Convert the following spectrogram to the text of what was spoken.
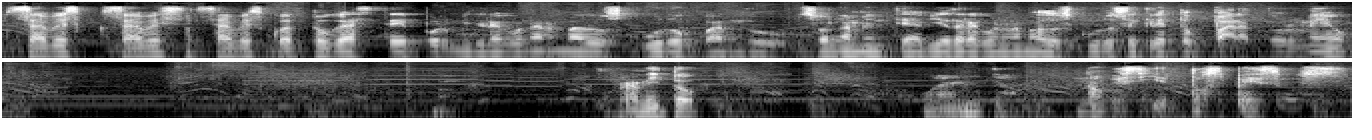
¿sabes, sabes, ¿sabes cuánto gasté por mi dragón armado oscuro cuando solamente había dragón armado oscuro secreto para torneo? Ranito, ¿Cuánto? 900 pesos.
